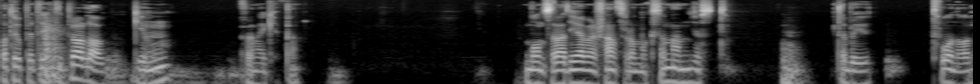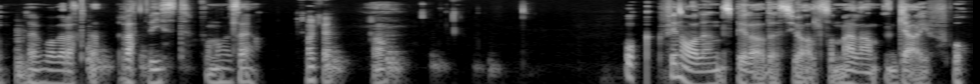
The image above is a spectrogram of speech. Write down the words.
fått ihop ett riktigt bra lag, GH, Mm. för den här cupen. Monster hade ju även chanser de också, men just det blev ju 2-0. Det var väl rätt, rättvist, får man väl säga. Okej. Ja. Och finalen spelades ju alltså mellan Gaif och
